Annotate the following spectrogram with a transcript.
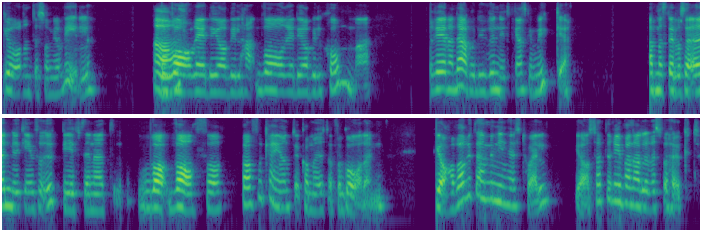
går det inte som jag vill? Och Ja, var är, det jag vill ha, var är det jag vill komma? Redan där har du vunnit ganska mycket. Att man ställer sig ödmjuk inför uppgiften att var, varför, varför kan jag inte komma utanför gården? Jag har varit där med min häst själv. Jag satte ribban alldeles för högt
